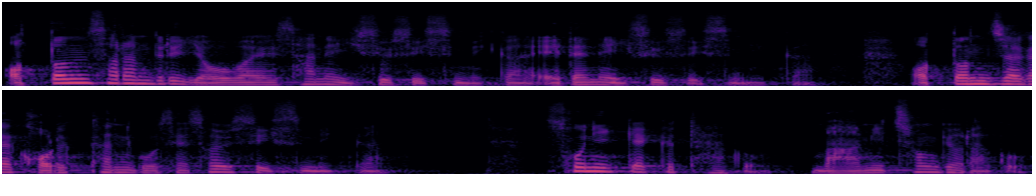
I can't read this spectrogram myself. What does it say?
어떤 사람들이 여호와의 산에 있을 수 있습니까? 에덴에 있을 수 있습니까? 어떤 자가 거룩한 곳에 설 수 있습니까? 손이 깨끗하고 마음이 청결하고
